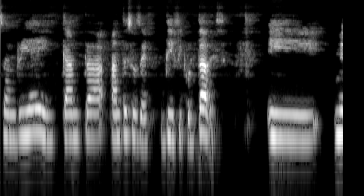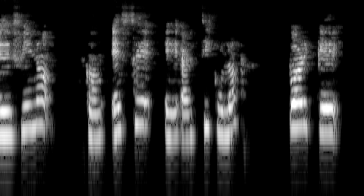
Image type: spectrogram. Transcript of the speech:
sonríe y canta ante sus dificultades. Y me defino con ese eh, artículo porque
